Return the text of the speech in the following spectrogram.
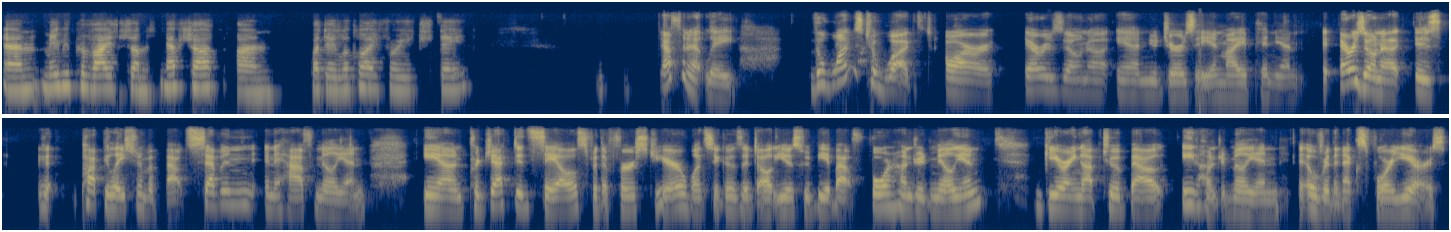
and maybe provide some snapshots on what they look like for each state? Definitely. The ones to watch are Arizona and New Jersey, in my opinion. Arizona is population of about seven and a half million. And projected sales for the first year once it goes adult use would be about 400 million gearing up to about 800 million over the next four years.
